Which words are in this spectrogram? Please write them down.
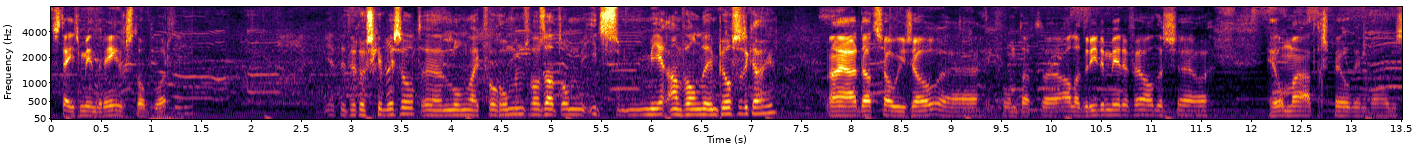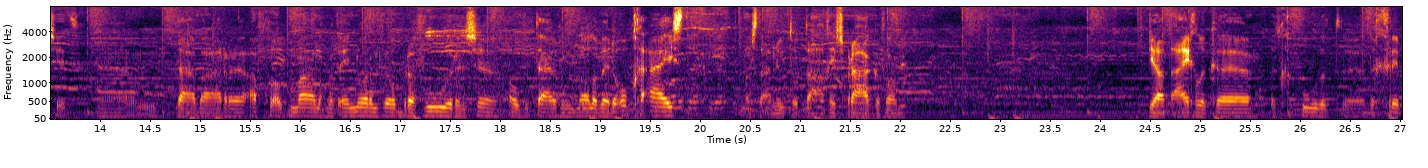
steeds minder ingestopt wordt. Je hebt de rust gewisseld, uh, Lonwijk voor Rommens. Was dat om iets meer aanvallende impulsen te krijgen? Nou ja, dat sowieso. Uh, ik vond dat uh, alle drie de middenvelders heel matig speelden in balbezit. daar waar afgelopen maandag met enorm veel bravoure en overtuiging ballen werden opgeëist, was daar nu totaal geen sprake van. Je had eigenlijk het gevoel dat de grip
